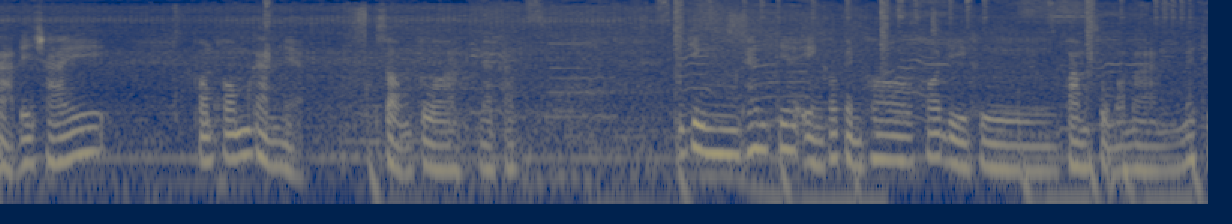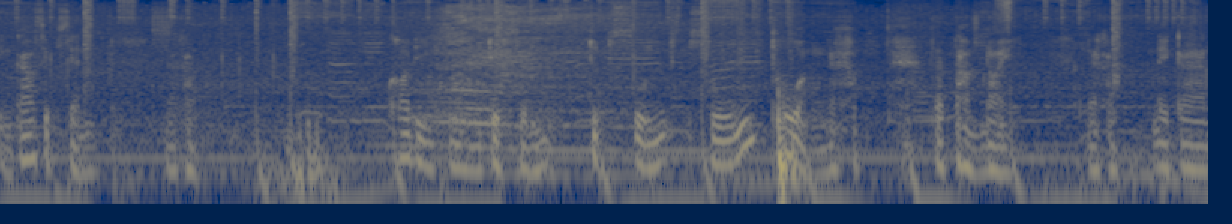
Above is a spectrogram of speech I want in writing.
กาสได้ใช้พร้อมๆกันเนี่ยสองตัวนะครับ จริงแท่นเตี้ยเองก็เป็นข้อข้อดีคือความสูงประมาณไม่ถึง 90 เซนนะครับ ข้อดีคือจุดศูนย์จุดศูนย์ศูนย์ถ่วงนะครับ จะต่ำหน่อยนะครับ ในการ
